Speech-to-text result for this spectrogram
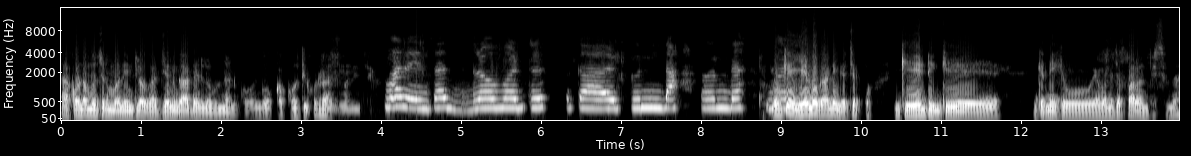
ఆ కొండముచ్చును మన ఇంట్లో జన్ గార్డెన్లో ఉందనుకో ఇంకొక కోతి కూడా రాదు మన ఇంట్లో. మన ఇంత రోబోట్ కాకుండా ఉందా? ఓకే ఏమో కానీ ఇంకా చెప్పు. ఇంకేంటి ఇంకే ఇంకా నీకు ఏమన్నా చెప్పాలనిపిస్తుందా?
